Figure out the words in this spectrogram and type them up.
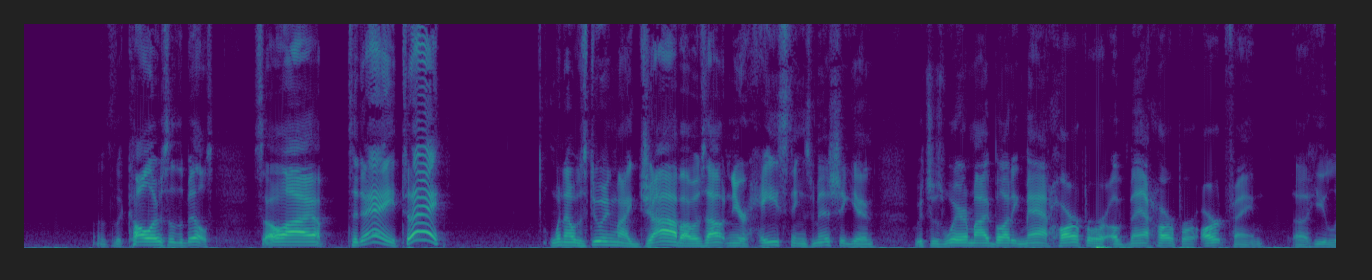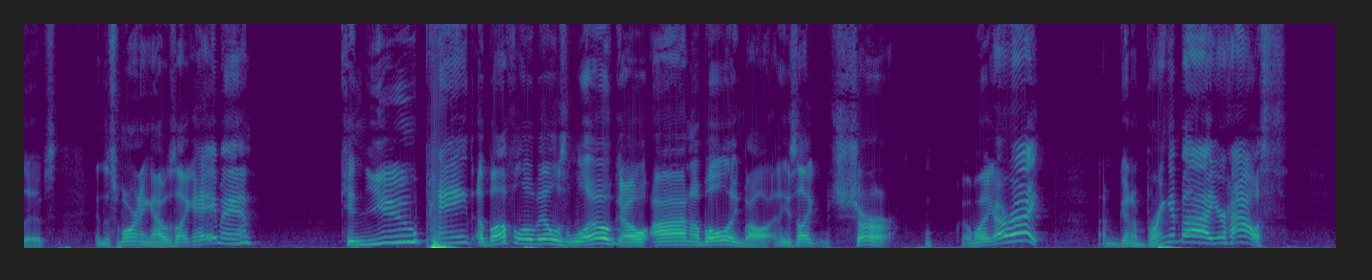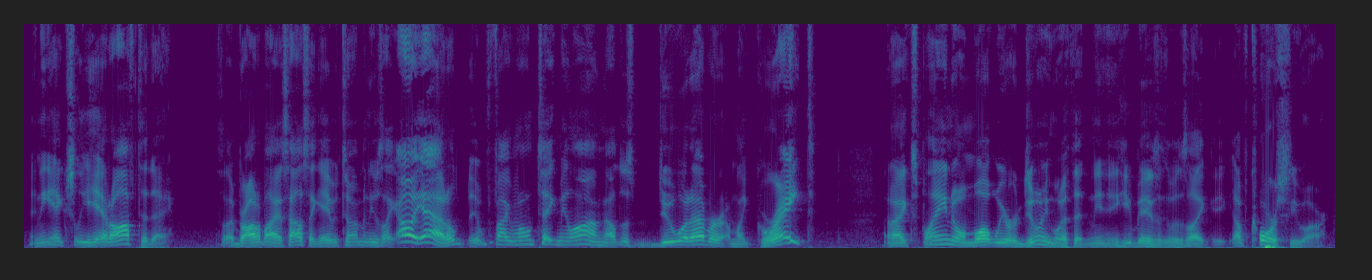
The colors of the Bills. So I uh, today, today, when I was doing my job, I was out near Hastings, Michigan, which is where my buddy Matt Harper of Matt Harper Art fame uh, he lives. And this morning I was like, "Hey man, can you paint a Buffalo Bills logo on a bowling ball?" And he's like, "Sure." I'm like, "All right, I'm gonna bring it by your house." And he actually hit off today. So I brought it by his house. I gave it to him, and he was like, "Oh yeah, it'll it won't take me long. I'll just do whatever." I'm like, "Great." And I explained to him what we were doing with it, and he basically was like, "Of course you are.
